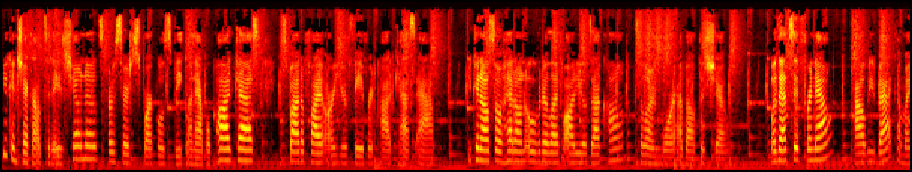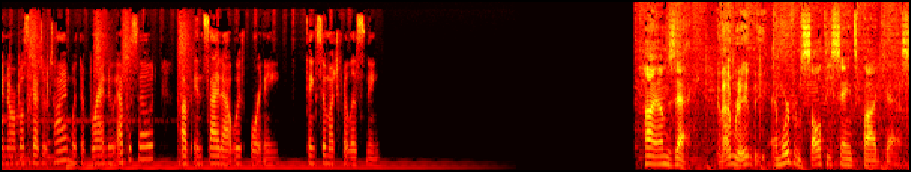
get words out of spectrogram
you can check out today's show notes or search Sparkle Speak on Apple Podcasts, Spotify, or your favorite podcast app. You can also head on over to lifeaudio.com to learn more about the show. Well, that's it for now. I'll be back on my normal scheduled time with a brand new episode of Inside Out with Courtney. Thanks so much for listening. Hi, I'm Zach. And I'm Randy. And we're from Salty Saints Podcast.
